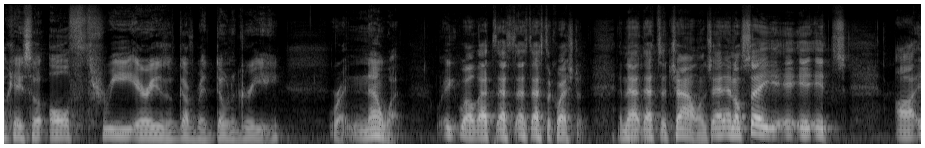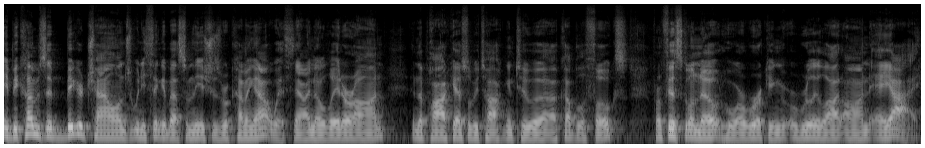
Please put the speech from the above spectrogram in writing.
okay. So all three areas of government don't agree. Right. Now what? Well, that's that's that's, the question, and that that's a challenge. And, and I'll say it, it's uh, it becomes a bigger challenge when you think about some of the issues we're coming out with. Now, I know later on in the podcast we'll be talking to a, a couple of folks from Fiscal Note who are working really a lot on AI.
